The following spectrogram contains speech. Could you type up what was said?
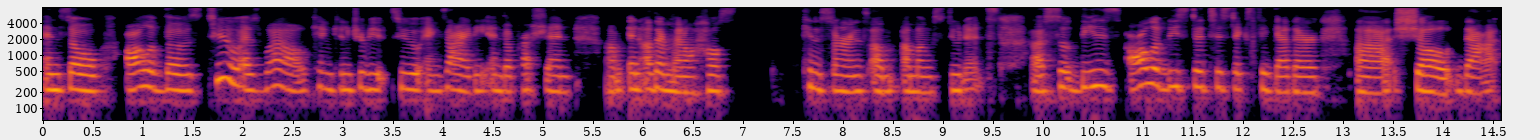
And so, all of those too, as well, can contribute to anxiety and depression um, and other mental health concerns um, among students. Uh, so these, all of these statistics together uh, show that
